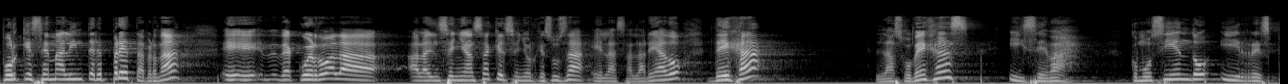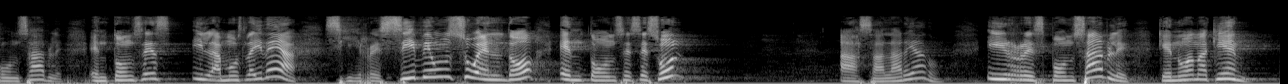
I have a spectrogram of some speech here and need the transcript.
porque se malinterpreta, ¿verdad? Eh, de acuerdo a la enseñanza que el Señor Jesús da, el asalariado deja las ovejas y se va como siendo irresponsable. Entonces, hilamos la idea. Si recibe un sueldo, entonces es un asalariado. Irresponsable, que no ama a quién?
